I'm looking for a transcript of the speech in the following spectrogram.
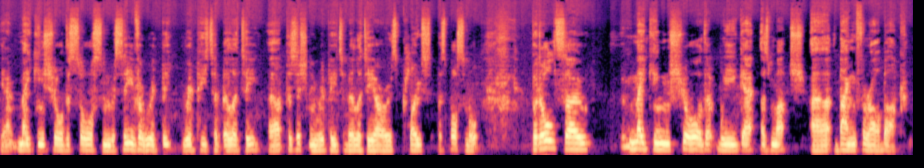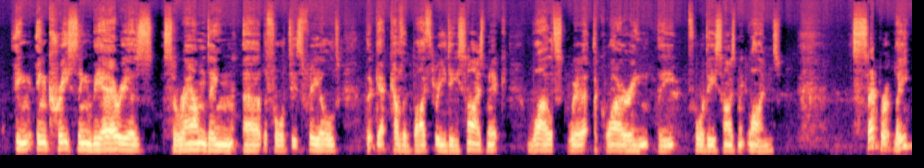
you know, making sure the source and receiver repeat, repeatability, uh, positioning repeatability are as close as possible, but also making sure that we get as much uh, bang for our buck in, increasing the areas surrounding uh, the Forties field that get covered by 3D seismic whilst we're acquiring the 4D seismic lines. Separately,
